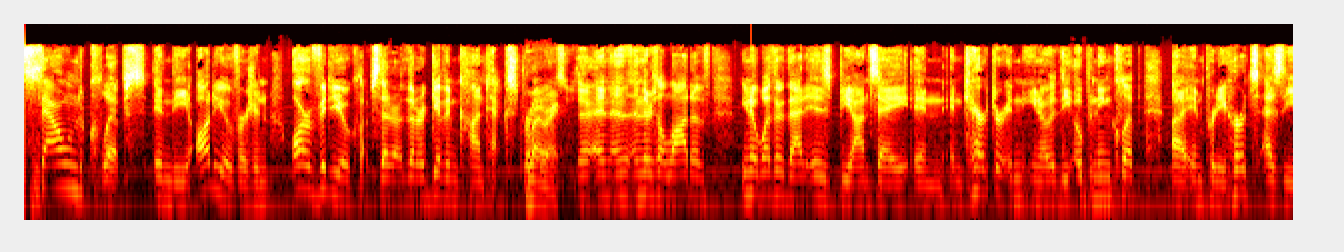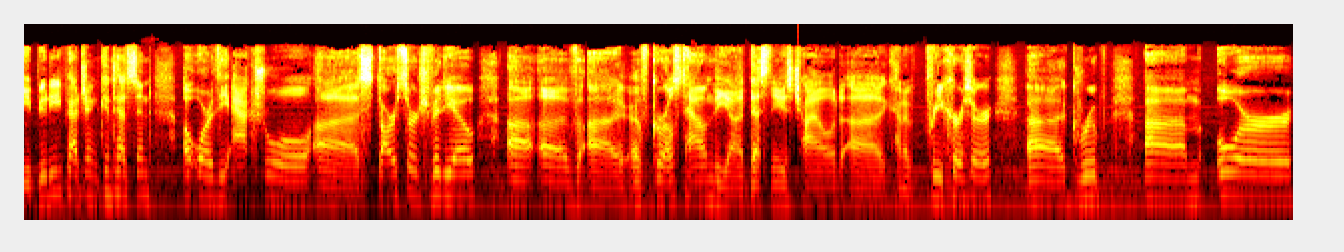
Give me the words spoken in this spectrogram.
sound clips in the audio version are video clips that are that are given context, right? Right, right. So And, and and there's a lot of you know whether that is Beyonce in in character in you know the opening clip uh, in Pretty Hurts as the beauty pageant contestant, uh, or the actual uh, Star Search video uh, of uh, of Girls Tyme, the uh, Destiny's Child uh, kind of precursor uh, group, um, or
